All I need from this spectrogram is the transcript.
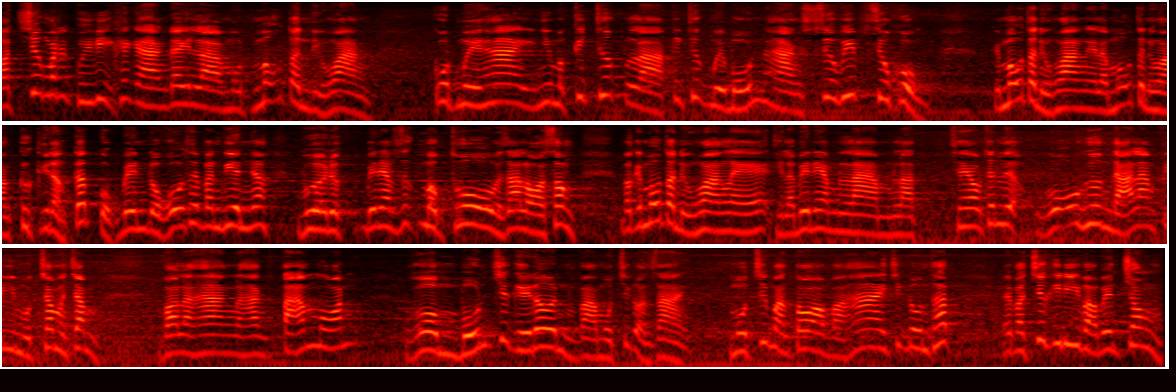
Và trước mắt quý vị khách hàng đây là một mẫu tần thủy hoàng. Cột 12 nhưng mà kích thước là kích thước 14 Hàng siêu vip siêu khủng. Cái mẫu tần thủy hoàng này là mẫu tần thủy hoàng cực kỳ đẳng cấp của bên đồ gỗ thép văn viên nhá. Vừa được bên em dựng mộc thô và ra lò xong. Và cái mẫu tần thủy hoàng này ấy, thì là bên em làm là theo chất liệu gỗ hương đá lam phi 100% và là hàng là hàng 8 món gồm 4 chiếc ghế đơn và một chiếc đòn dài. Một chiếc bàn to và hai chiếc đôn thấp và trước khi đi vào bên trong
